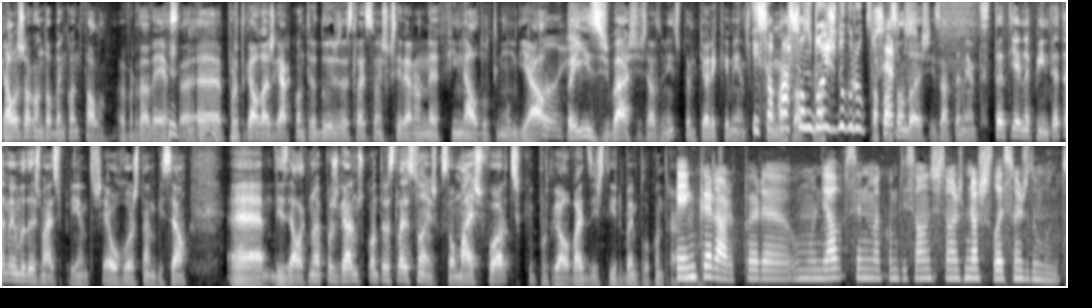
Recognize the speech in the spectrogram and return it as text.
Elas jogam tão bem quanto falam, a verdade é essa. Uh, Portugal vai jogar contra duas das seleções que estiveram na final do último Mundial, Pois. Países Baixos e Estados Unidos, portanto, teoricamente. E só passam próximos. dois do grupo, Só certo? passam dois, exatamente. Tatiana Pinto é também uma das mais experientes, é o rosto da ambição. Uh, diz ela que não é para jogarmos contra seleções que são mais fortes que Portugal vai desistir, bem pelo contrário. É encarar para o Mundial sendo uma competição onde estão as melhores seleções do mundo.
